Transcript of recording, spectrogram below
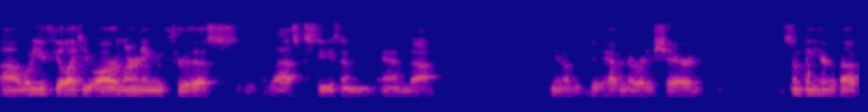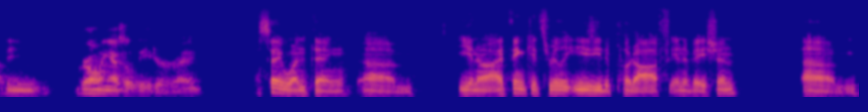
Uh, what do you feel like you are learning through this last season? And, uh, you know, that you haven't already shared something here about being growing as a leader, right? I'll say one thing. Um, you know, I think it's really easy to put off innovation. Um,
